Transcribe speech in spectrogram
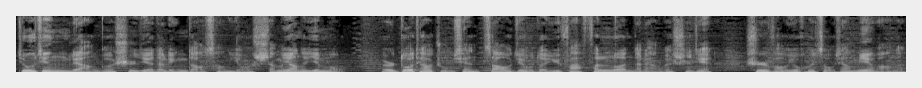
究竟两个世界的领导层有什么样的阴谋？而多条主线造就的愈发纷乱的两个世界，是否又会走向灭亡呢？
